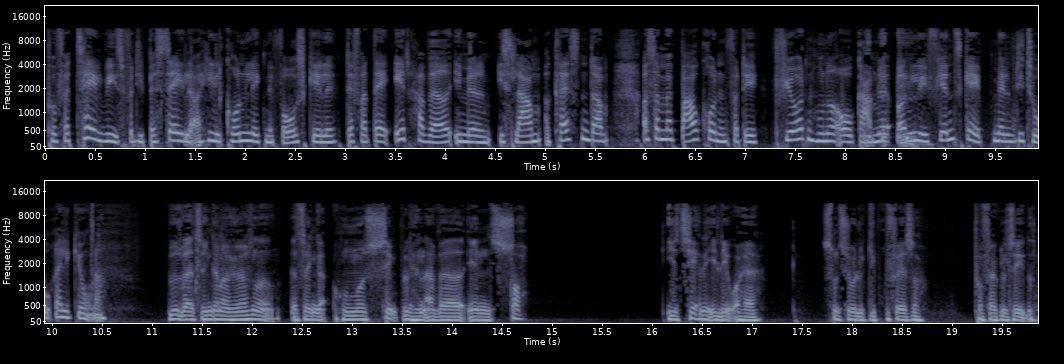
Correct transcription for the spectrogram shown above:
på fatal vis for de basale og helt grundlæggende forskelle, der fra dag 1 har været imellem islam og kristendom, og som er baggrunden for det 1400 år gamle åndelige fjendskab mellem de to religioner. Ved du, hvad jeg tænker, når jeg hører sådan noget? Jeg tænker, hun må simpelthen have været en så irriterende elev at have som teologiprofessor på fakultetet.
